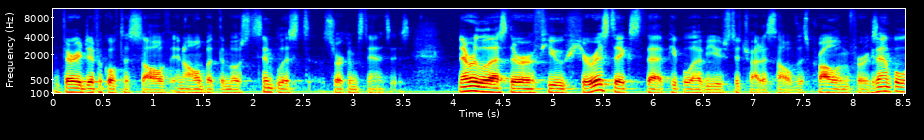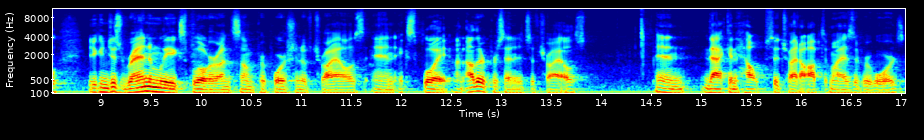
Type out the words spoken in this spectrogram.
very difficult to solve in all but the most simplest circumstances. Nevertheless, there are a few heuristics that people have used to try to solve this problem. For example, you can just randomly explore on some proportion of trials and exploit on other percentage of trials, and that can help to try to optimize the rewards.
